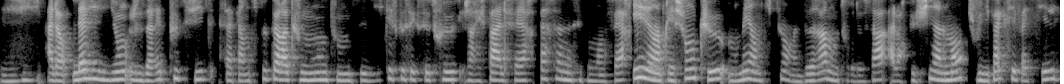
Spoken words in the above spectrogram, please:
vision. Alors, la vision, je vous arrête tout de suite, ça fait un petit peu peur à tout le monde, tout le monde se dit qu'est-ce que c'est que ce truc, j'arrive pas à le faire, personne ne sait comment le faire, et j'ai l'impression que on met un petit peu un drame autour de ça, alors que finalement, je vous dis pas que c'est facile,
